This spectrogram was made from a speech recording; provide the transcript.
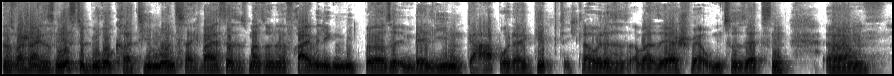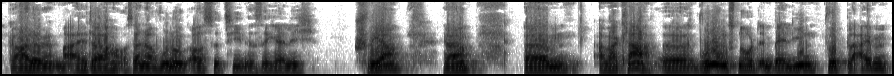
Das ist wahrscheinlich das nächste Bürokratiemonster. Ich weiß, dass es mal so eine freiwillige Mietbörse in Berlin gab oder gibt. Ich glaube, das ist aber sehr schwer umzusetzen. Ähm, gerade im Alter aus seiner Wohnung auszuziehen, ist sicherlich schwer. Ja, ähm, aber klar, äh, Wohnungsnot in Berlin wird bleiben.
